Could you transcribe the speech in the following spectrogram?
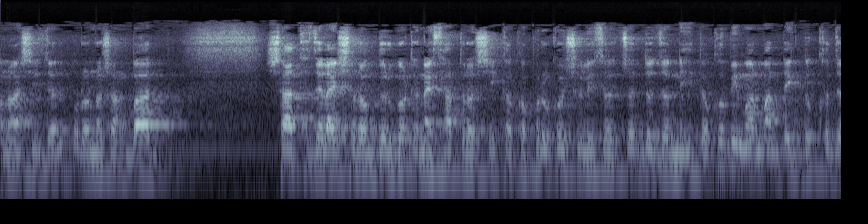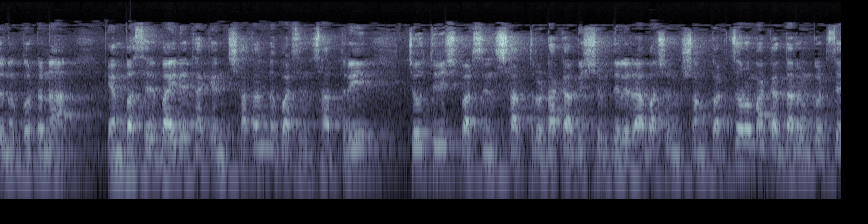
উনআশি জন। পুরনো সংবাদ। সাত জেলায় সড়ক দুর্ঘটনায় ছাত্র, শিক্ষক ও প্রকৌশলী চোদ্দ জন নিহিত। খুবই মর্মান্তিক, দুঃখজনক ঘটনা। ক্যাম্পাসের বাইরে থাকেন সাতান্ন পার্সেন্ট ছাত্রী, চৌত্রিশ পার্সেন্ট ছাত্র। ঢাকা বিশ্ববিদ্যালয়ের আবাসন সংকট চরম আকার ধারণ করছে।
